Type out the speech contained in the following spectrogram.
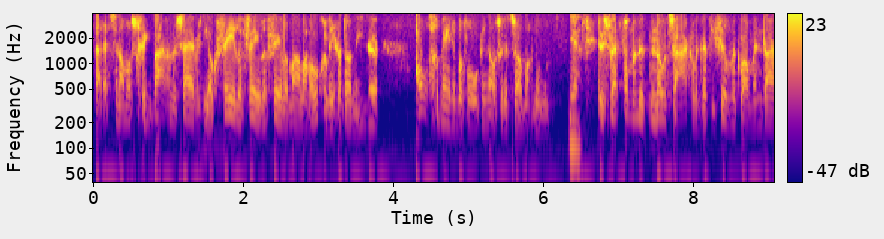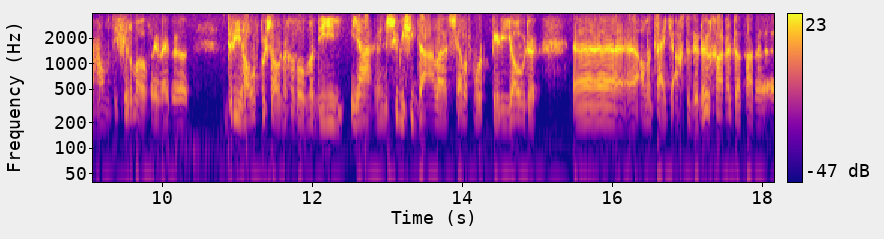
Nou, dat zijn allemaal schrikbarende cijfers die ook vele, vele, vele malen hoger liggen dan in de algemene bevolking, als ik het zo mag noemen. Ja. Dus wij vonden het noodzakelijk dat die film er kwam. En daar handelt die film over. En we hebben drie hoofdpersonen gevonden die ja, hun suïcidale zelfmoordperiode eh, al een tijdje achter de rug hadden. Dat hadden eh,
